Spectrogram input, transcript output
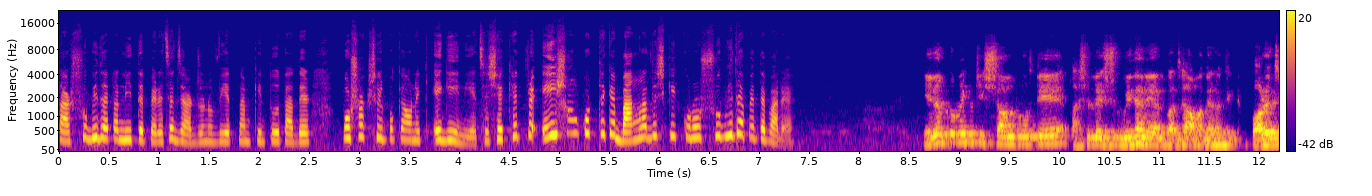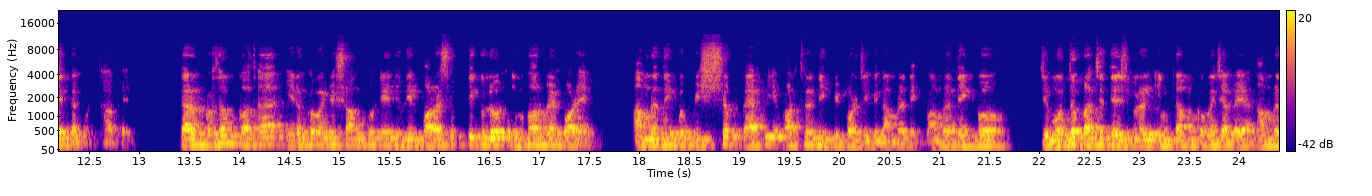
তার সুবিধাটা নিতে পেরেছে, যার জন্য ভিয়েতনাম কিন্তু তাদের পোশাক শিল্পকে অনেক এগিয়ে নিয়েছে। সেক্ষেত্রে এই সংকট থেকে বাংলাদেশ কি কোনো সুবিধা পেতে পারে? এরকম একটি সংকটে আসলে সুবিধা নেওয়ার কথা আমাদের হয়তো একটু পরে চিন্তা করতে হবে। কারণ প্রথম কথা, এরকম একটি সংকটে যদি পরাশক্তিগুলো ইনভলভ হয়ে পড়ে, আমরা দেখব বিশ্বব্যাপী অর্থনৈতিক বিপর্যয় কিন্তু আমরা দেখব। আমরা দেখব যে মধ্যপ্রাচ্যের দেশগুলোর ইনকাম কমে যাবে, আমরা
